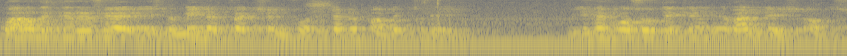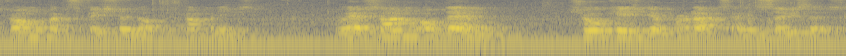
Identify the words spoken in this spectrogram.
While the career fair is the main attraction for the general public today, we have also taken advantage of the strong participation of the companies to have some of them showcase their products and services.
